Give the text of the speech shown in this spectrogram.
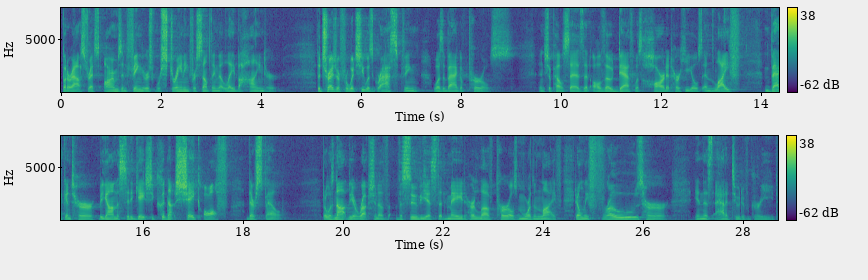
but her outstretched arms and fingers were straining for something that lay behind her. The treasure for which she was grasping was a bag of pearls. And Chappell says that although death was hard at her heels and life beckoned her beyond the city gate, she could not shake off their spell. But it was not the eruption of Vesuvius that made her love pearls more than life. It only froze her in this attitude of greed,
